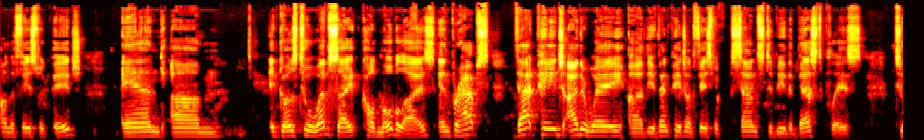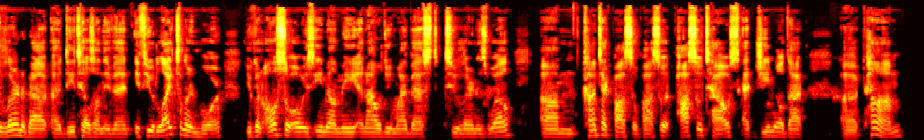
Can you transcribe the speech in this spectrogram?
on the Facebook page, and um, it goes to a website called Mobilize, and perhaps that page, either way, uh, the event page on Facebook sounds to be the best place to learn about uh, details on the event. If you would like to learn more, you can also always email me, and I will do my best to learn as well. Um, contact Paso Paso at pasotaos at gmail.com.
